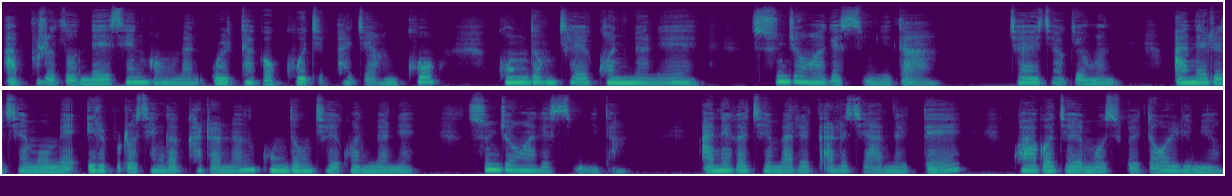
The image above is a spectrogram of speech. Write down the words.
앞으로도 내 생각만 옳다고 고집하지 않고 공동체의 권면에 순종하겠습니다. 저의 적용은 아내를 제 몸의 일부로 생각하라는 공동체의 권면에 순종하겠습니다. 아내가 제 말을 따르지 않을 때 과거 저의 모습을 떠올리며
